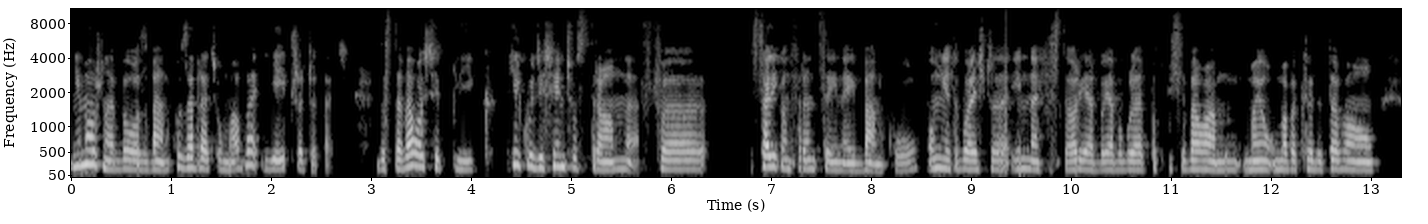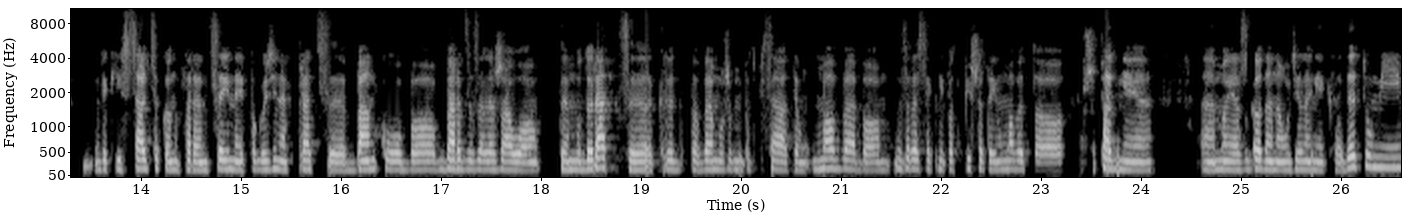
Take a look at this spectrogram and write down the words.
nie można było z banku zabrać umowę i jej przeczytać. Dostawało się plik kilkudziesięciu stron w sali konferencyjnej banku. U mnie to była jeszcze inna historia, bo ja w ogóle podpisywałam moją umowę kredytową w jakiejś salce konferencyjnej po godzinach pracy banku, bo bardzo zależało temu doradcy kredytowemu, żebym podpisała tę umowę, bo zaraz jak nie podpiszę tej umowy, to przypadnie e, moja zgoda na udzielenie kredytu mi,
